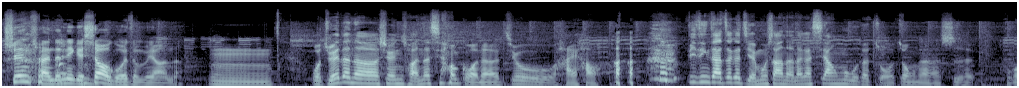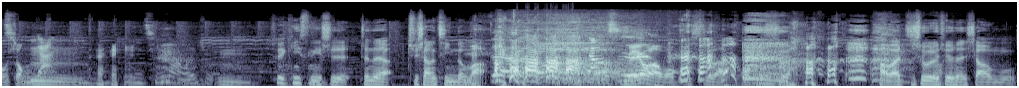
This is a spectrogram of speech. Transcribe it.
宣传的那个效果怎么样呢？嗯，我觉得呢，宣传的效果呢就还好，毕竟在这个节目上的那个项目的着重呢是不够重的。嗯，以情感为主。嗯，所以 Kingsley 是真的去相亲的吗？对，当时没有了，我不是了，我不是了。好吧，只是为了宣传项目。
